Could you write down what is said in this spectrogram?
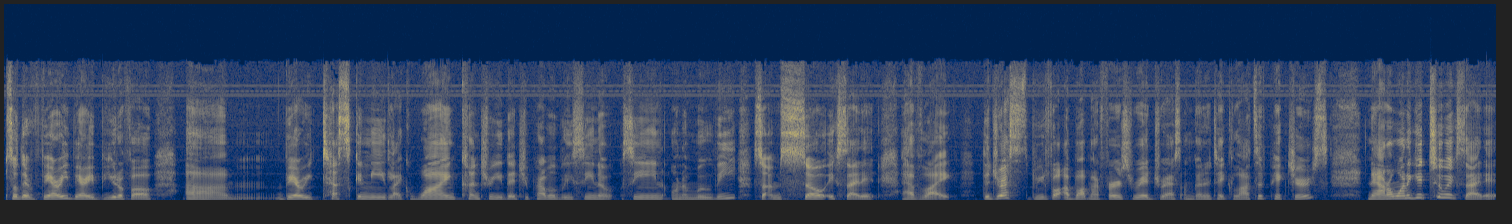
so they're very, very beautiful, um, very Tuscany like wine country that you probably seen a, seen on a movie. So I'm so excited. I have like the dress is beautiful. I bought my first red dress. I'm gonna take lots of pictures. Now I don't want to get too excited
